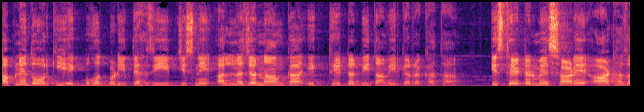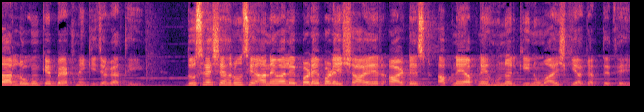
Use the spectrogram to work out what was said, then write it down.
अपने दौर की एक बहुत बड़ी तहजीब जिसने अल नज़र नाम का एक थिएटर भी तामीर कर रखा था। इस थिएटर में साढ़े आठ हज़ार लोगों के बैठने की जगह थी। दूसरे शहरों से आने वाले बड़े बड़े शायर आर्टिस्ट अपने अपने हुनर की नुमाइश किया करते थे।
